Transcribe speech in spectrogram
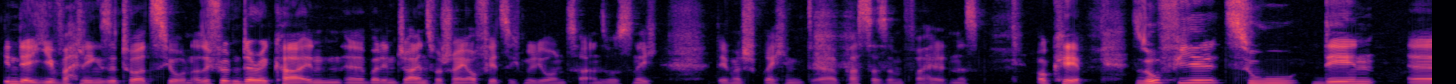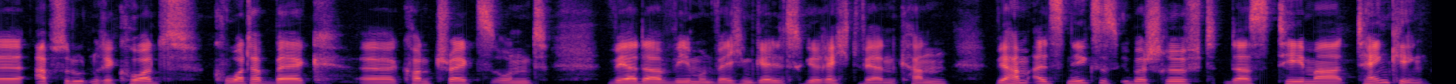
in der jeweiligen Situation. Also ich würde Derek Carr in, äh, bei den Giants wahrscheinlich auch 40 Millionen zahlen, so ist nicht. Dementsprechend äh, passt das im Verhältnis. Okay, so viel zu den äh, absoluten Rekord-Quarterback-Contracts und wer da wem und welchem Geld gerecht werden kann. Wir haben als nächstes Überschrift das Thema Tanking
